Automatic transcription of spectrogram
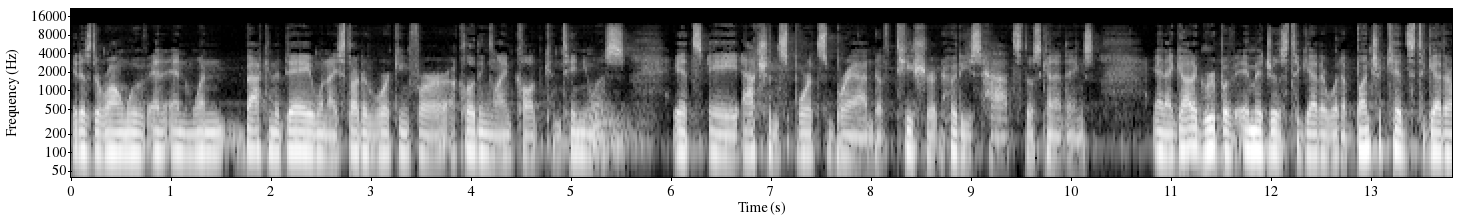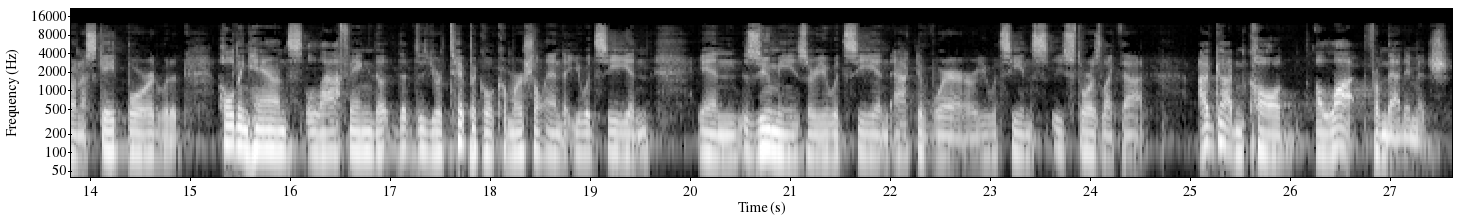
It is the wrong move. And and when back in the day when I started working for a clothing line called Continuous, it's a action sports brand of t-shirt, hoodies, hats, those kind of things and I got a group of images together with a bunch of kids together on a skateboard, with holding hands, laughing. The, the, the, your typical commercial end that you would see in in Zumiez or you would see in activewear or you would see in stores like that. I've gotten called a lot from that image,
